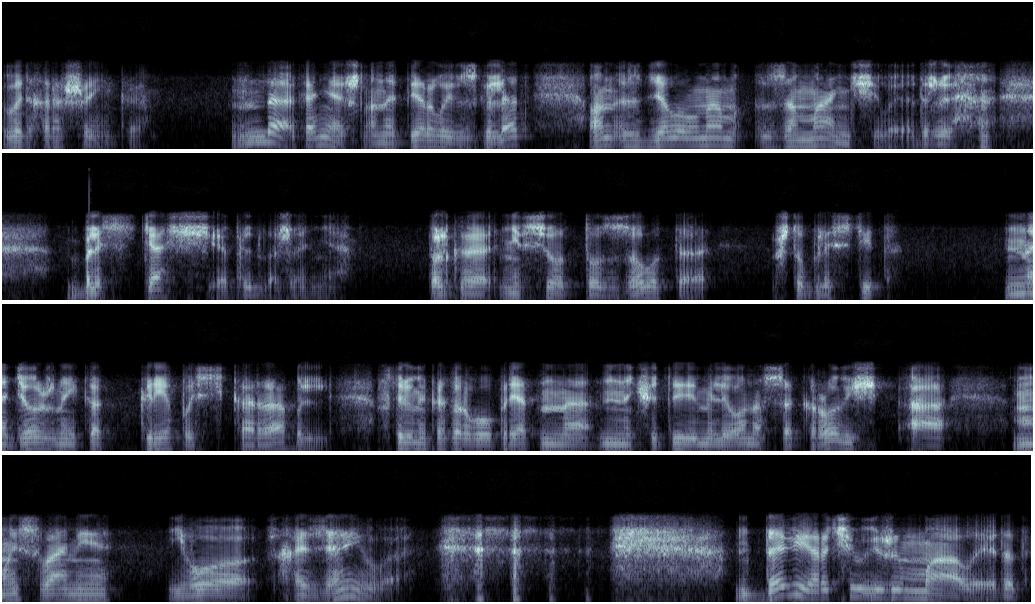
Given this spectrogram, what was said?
в это хорошенько. Да, конечно, на первый взгляд он сделал нам заманчивое, даже блестящее предложение. Только не все то золото, что блестит. Надежный, как крепость, корабль, в трюме которого упрятано на 4 миллиона сокровищ, а мы с вами его хозяева? Доверчивый же малый этот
